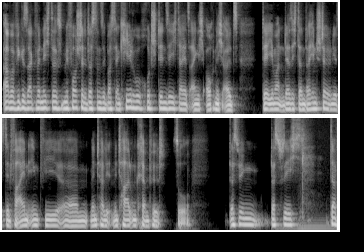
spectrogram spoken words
aber wie gesagt, wenn ich das, mir vorstelle, dass dann Sebastian Kehl hochrutscht, den sehe ich da jetzt eigentlich auch nicht als der jemanden, der sich dann dahinstellt und jetzt den Verein irgendwie ähm, mental, mental umkrempelt. So. Deswegen, das sehe ich, da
